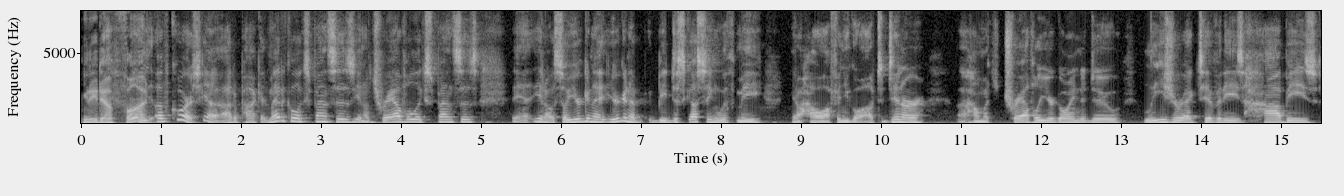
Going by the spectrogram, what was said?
You need to have fun. Well, of course, yeah. Out of pocket medical expenses, you know, travel expenses, eh, you know. So you're gonna you're gonna be discussing with me, you know, how often you go out to dinner, uh, how much travel you're going to do, leisure activities, hobbies,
